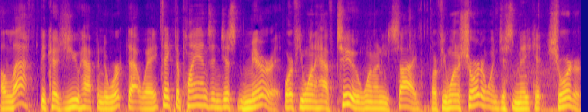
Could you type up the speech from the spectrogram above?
a left because you happen to work that way, take the plans and just mirror it. Or if you want to have two, one on each side, or if you want a shorter one, just make it shorter.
